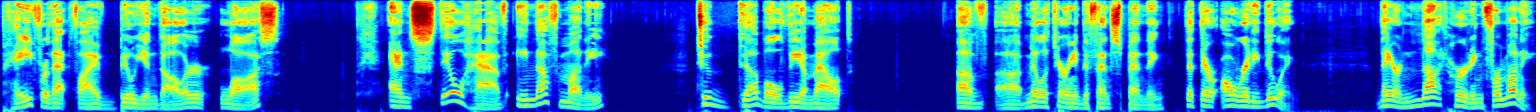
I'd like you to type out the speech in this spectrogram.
pay for that $5 billion loss, and still have enough money to double the amount of uh, military and defense spending that they're already doing. They are not hurting for money.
